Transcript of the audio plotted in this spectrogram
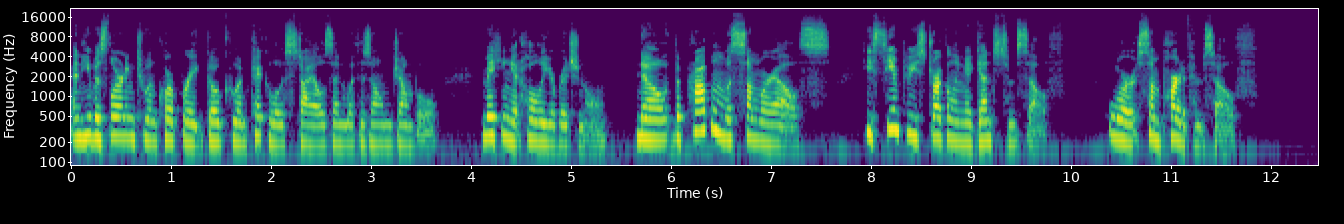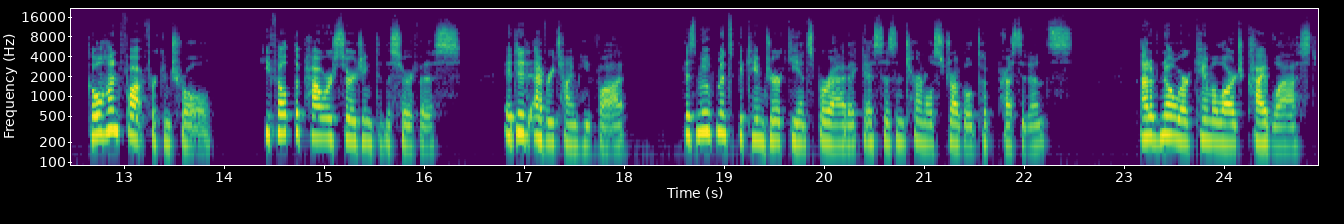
and he was learning to incorporate Goku and Piccolo's styles in with his own jumble, making it wholly original. No, the problem was somewhere else. He seemed to be struggling against himself, or some part of himself. Gohan fought for control. He felt the power surging to the surface. It did every time he fought. His movements became jerky and sporadic as his internal struggle took precedence. Out of nowhere came a large Kai blast,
